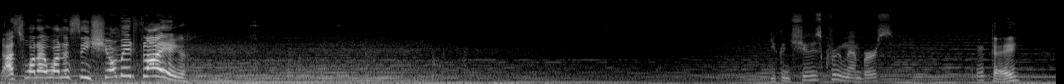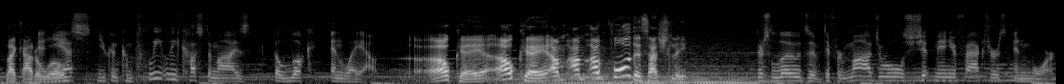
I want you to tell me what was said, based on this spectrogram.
That's what I want to see. Show me it flying. Can choose crew members, Okay. Like Outer and Worlds. yes, you can completely customize the look and layout. Uh, okay. Okay. I'm, I'm, I'm for this actually. There's loads of different modules, ship manufacturers, and more.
